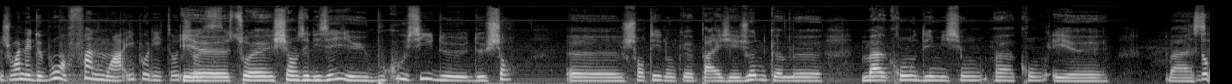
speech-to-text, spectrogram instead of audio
joindre les deux bouts en fin de mois. Hippolyte, autre Et chose euh, sur les Champs-Élysées, il y a eu beaucoup aussi de, de chants euh, chantés donc, euh, par les Gilets jaunes comme euh, Macron, démission, Macron. Et euh, bah, ça a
